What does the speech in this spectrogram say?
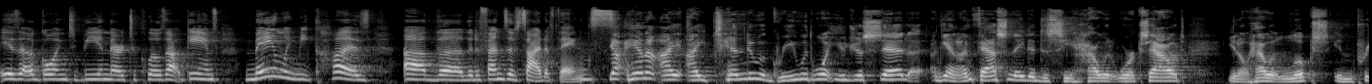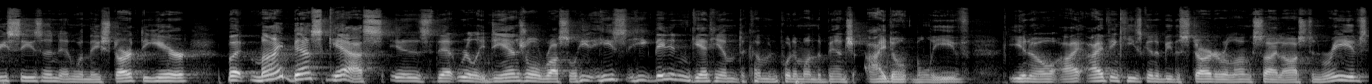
is uh, going to be in there to close out games, mainly because the, the defensive side of things. Yeah, Hannah, I, I tend to agree with what you just said. Again, I'm fascinated to see how it works out, you know, how it looks in preseason and when they start the year. But my best guess is that really D'Angelo Russell, he, he's he they didn't get him to come and put him on the bench. I don't believe. You know, I, I think he's going to be the starter alongside Austin Reaves,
